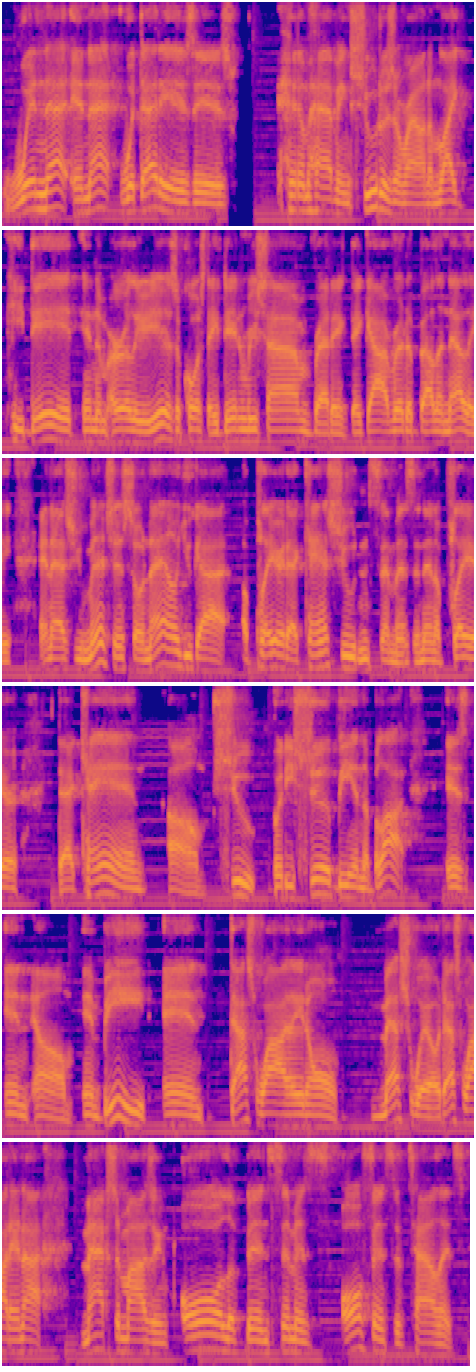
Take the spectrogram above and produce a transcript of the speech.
when that and that what that is is him having shooters around him like he did in them earlier years. Of course, they didn't resign Redick. They got rid of Belinelli. And as you mentioned, so now you got a player that can shoot in Simmons and then a player that can um, shoot, but he should be in the block is in um, Embiid. And that's why they don't mesh well. That's why they're not maximizing all of Ben Simmons' offensive talents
